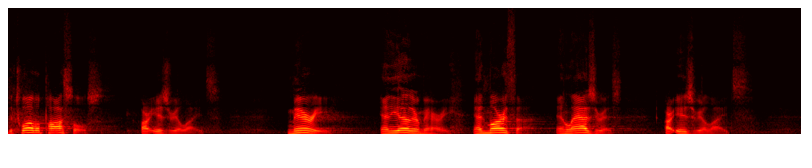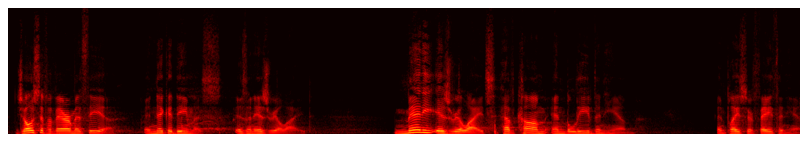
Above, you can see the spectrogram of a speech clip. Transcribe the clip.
The 12 apostles are Israelites. Mary and the other Mary and Martha and Lazarus are Israelites. Joseph of Arimathea and Nicodemus is an Israelite. Many Israelites have come and believed in him and placed their faith in him.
